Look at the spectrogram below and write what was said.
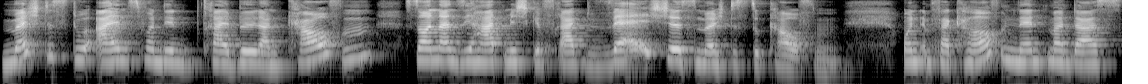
möchtest du eins von den drei Bildern kaufen, sondern sie hat mich gefragt, welches möchtest du kaufen? Und im Verkaufen nennt man das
